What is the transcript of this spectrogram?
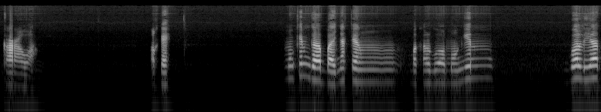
Karawang. Oke, mungkin gak banyak yang bakal gue omongin. Gue lihat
